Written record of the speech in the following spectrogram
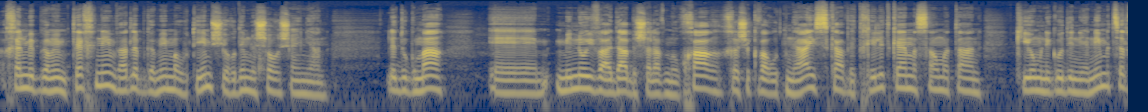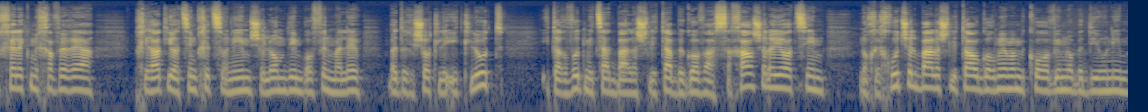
החל מפגמים טכניים ועד לפגמים מהותיים שיורדים לשורש העניין. לדוגמה, מינוי ועדה בשלב מאוחר, אחרי שכבר הותנעה עסקה והתחיל להתקיים משא ומתן, קיום ניגוד עניינים אצל חלק מחבריה, בחירת יועצים חיצוניים שלא עומדים באופן מלא בדרישות לאי תלות, התערבות מצד בעל השליטה בגובה השכר של היועצים, נוכחות של בעל השליטה או גורמים המקורבים לו בדיונים,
